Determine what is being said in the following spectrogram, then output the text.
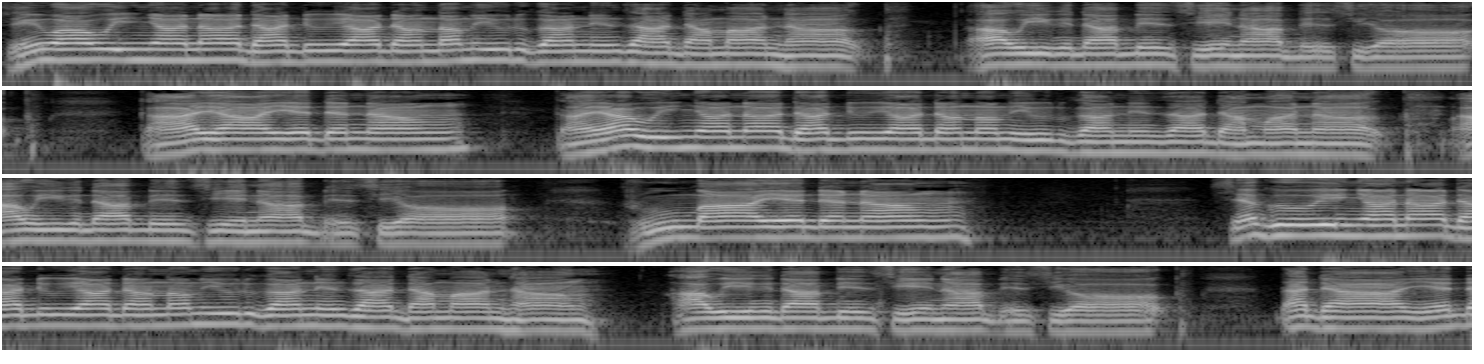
ဇိဝဝိညာဏဓာတုယတံသမယုဒကနိသဓမ္မာနံအာဝိကတာပစ္စေနာပစ္စယောကာယယတနံ ကာယဝိညာဏဓာတုယတံသမယုဒကနိဇာဓမ္မာနာအာဝိကတာပစ္စေနာပစ္စယောရူမာယတနံသကုဝိညာဏဓာတုယတံသမယုဒကနိဇာဓမ္မာနာအာဝိကတာပစ္စေနာပစ္စယောတတ္ထာယတ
